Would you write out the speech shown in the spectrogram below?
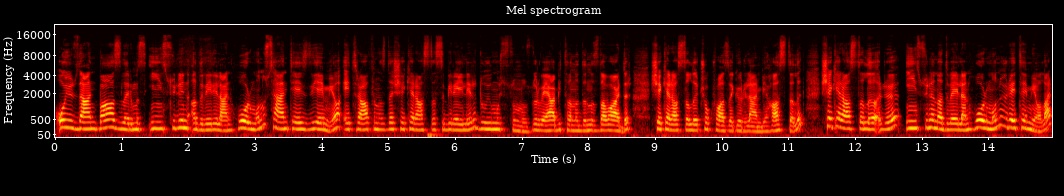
O yüzden bazılarımız insülin adı verilen hormonu sentezleyemiyor. Etrafınızda şeker hastası bireyleri duymuşsunuzdur veya bir tanıdığınızda vardır. Şeker hastalığı çok fazla görülen bir hastalık. Şeker hastaları insülin adı verilen hormonu üretemiyorlar.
